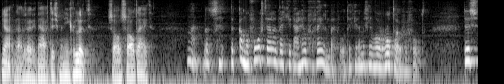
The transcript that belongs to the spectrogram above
Ja, dan zeg ik, nou, het is me niet gelukt. Zoals altijd. Nou, dat, is, dat kan me voorstellen dat je daar heel vervelend bij voelt. Dat je daar misschien wel rot over voelt. Dus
